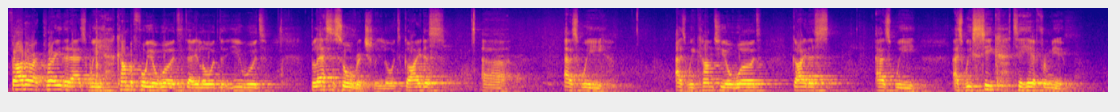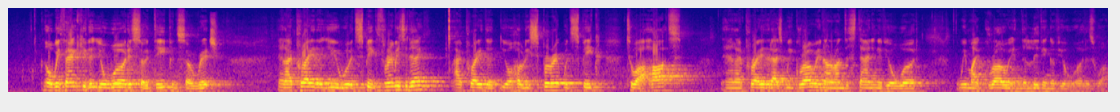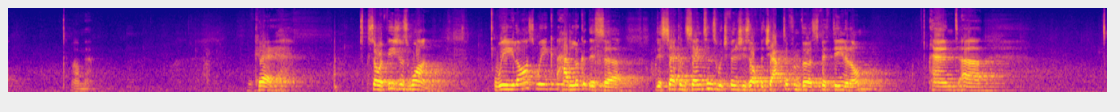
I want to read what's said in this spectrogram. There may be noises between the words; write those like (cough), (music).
Father, I pray that as we come before your word today, Lord, that you would bless us all richly, Lord. Guide us uh, as, we, as we come to your word. Guide us as we, as we seek to hear from you. Lord, we thank you that your word is so deep and so rich. And I pray that you would speak through me today. I pray that your Holy Spirit would speak to our hearts. And I pray that as we grow in our understanding of your word, we might grow in the living of your word as well. Amen. Okay. So, Ephesians 1. We last week had a look at this, uh, this second sentence, which finishes off the chapter from verse 15 and on. And. Uh,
